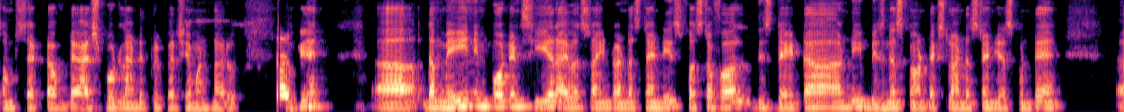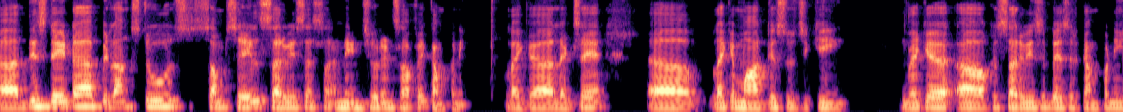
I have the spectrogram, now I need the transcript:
some set of dashboard లాంటిది ప్రిపేర్ చేయమంటున్నారు okay the main importance here I was trying to understand is first of all this డేటాని బిజినెస్ కాంటెక్స్లో అండర్స్టాండ్ చేసుకుంటే uh, this data belongs to some sales services and insurance of a company like uh, let's say uh, like a Maruti Suzuki like a, uh, a service based company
